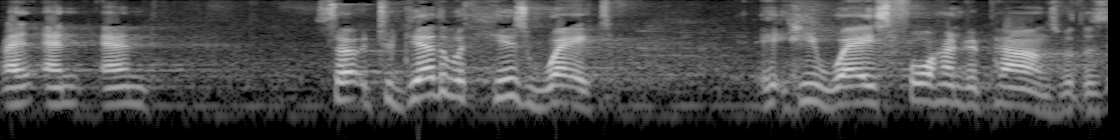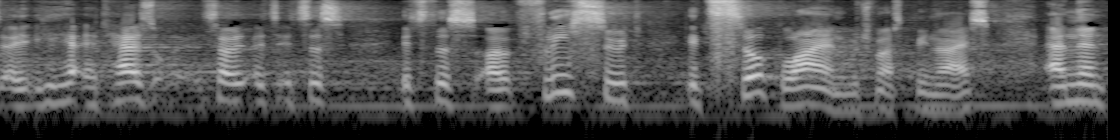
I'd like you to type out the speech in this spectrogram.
and, and, and so together with his weight, he weighs 400 pounds with this. it has, so it's, it's this, it's this uh, fleece suit. It's silk lined, which must be nice. And then,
